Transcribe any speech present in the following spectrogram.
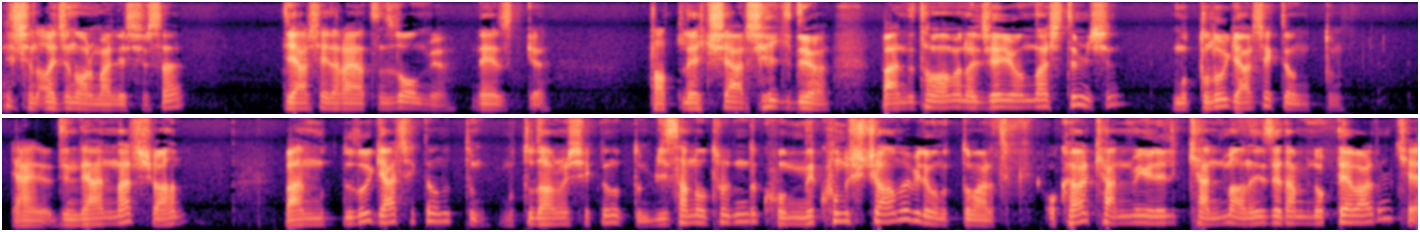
için acı normalleşirse diğer şeyler hayatınızda olmuyor. Ne yazık ki. Tatlı ekşi her şey gidiyor. Ben de tamamen acıya yoğunlaştığım için mutluluğu gerçekten unuttum. Yani dinleyenler şu an ben mutluluğu gerçekten unuttum. Mutlu davranış şeklini unuttum. İnsanla oturduğumda konu, ne konuşacağımı bile unuttum artık. O kadar kendime yönelik kendimi analiz eden bir noktaya vardım ki.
